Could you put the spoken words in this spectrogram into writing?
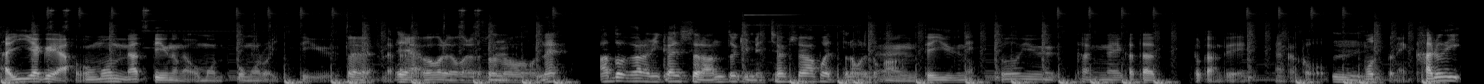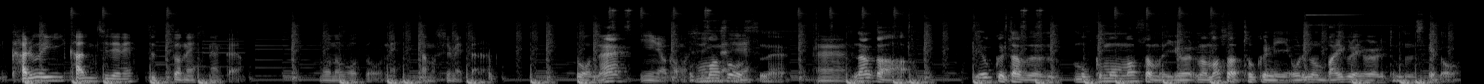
最悪や。おもんなっていうのがおもおもろいっていうやつだから。いやわかるわかる。そのね後から見返したらあの時めちゃくちゃアホやったな俺とか。うん、っていうね。そういう考え方とかでなんかこうん。うもっとね軽い軽い感じでねずっとねなんか物事をね楽しめたらそうね。いいのかもしれほんないね。まそうっすね。うん。なんかよく多分僕もマサも言われまあマサは特に俺の倍ぐらい言われると思うんですけど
